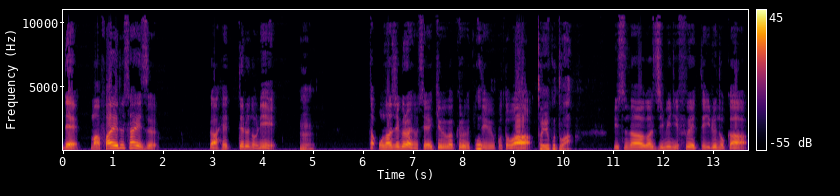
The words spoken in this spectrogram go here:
で、まあファイルサイズが減ってるのに、うん。た同じぐらいの請求が来るっていうことは、ということは、リスナーが地味に増えているのか、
